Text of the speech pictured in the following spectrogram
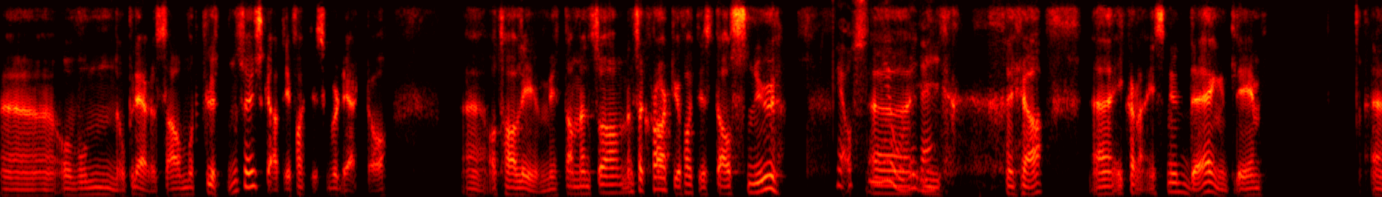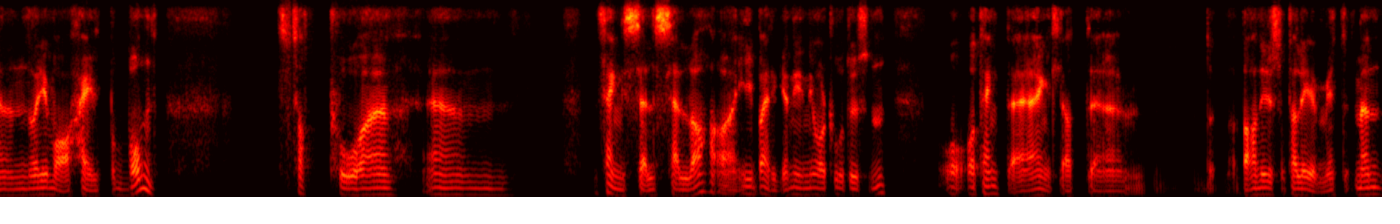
uh, og vond opplevelse. Og mot slutten så husker jeg at jeg faktisk vurderte å, å ta livet mitt. Men så, men, så, klarte jeg faktisk da å snu. Ja, Åssen gjorde du det? I, ja, jeg, jeg, snudde egentlig når jeg var helt på bånn. Satt på eh, fengselscella i Bergen inn i år 2000 og, og tenkte egentlig at eh, da, hadde jeg lyst til å ta livet mitt. Men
